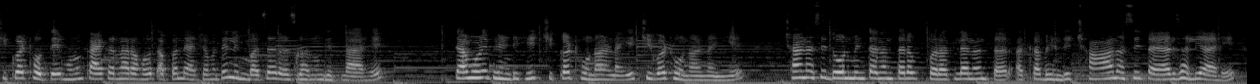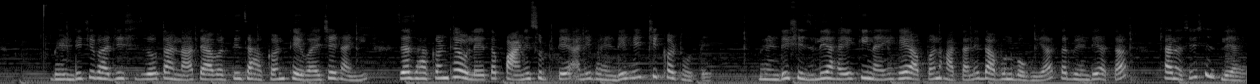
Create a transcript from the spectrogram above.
चिकट होते म्हणून काय करणार आहोत? आपण याच्यामध्ये लिंबाचा रस घालून घेतला आहे. त्यामुळे भेंडी ही चिकट होणार नाही आहे चिवट होणार नाही आहे छान अशी दोन मिनटानंतर परतल्यानंतर आता भेंडी छान अशी तयार झाली आहे. भेंडीची भाजी शिजवताना त्यावरती झाकण ठेवायचे नाही. जर झाकण ठेवले तर पाणी सुटते आणि भेंडी ही चिकट होते. भेंडी शिजली आहे की नाही हे आपण हाताने दाबून बघूया. तर भेंडी आता छान अशी शिजली आहे.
